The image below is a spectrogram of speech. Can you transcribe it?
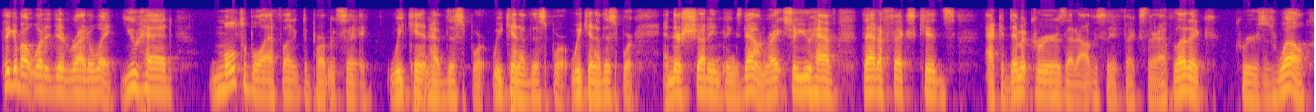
think about what it did right away. You had multiple athletic departments say we can't have this sport, we can't have this sport, we can't have this sport, and they're shutting things down, right? So you have that affects kids' academic careers, that obviously affects their athletic careers as well.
